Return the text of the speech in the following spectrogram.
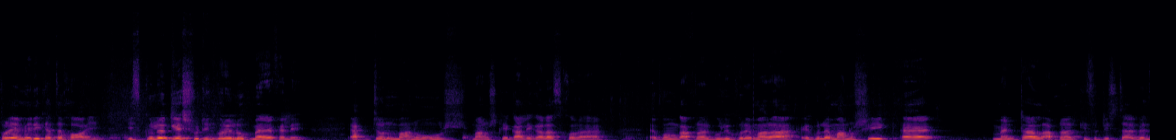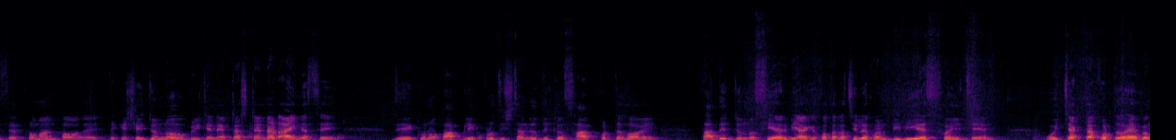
তো আমেরিকাতে হয়, স্কুলে গিয়ে শুটিং করে লোক মেরে ফেলে। একজন মানুষ, মানুষকে গালিগালাজ করা এবং আপনার গুলি করে মারা, এগুলো মানসিক মেন্টাল আপনার কিছু ডিস্টারবেন্সের প্রমাণ পাওয়া যায় থেকে। সেই জন্য ব্রিটেনে একটা স্ট্যান্ডার্ড আইন আছে যে কোনো পাবলিক প্রতিষ্ঠান যদি কেউ সার্ভ করতে হয়, তাদের জন্য সিআরবি আগে কথাটা ছিল এখন ডিবিএস হয়েছে। ওই চেকটা করতে হয় এবং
